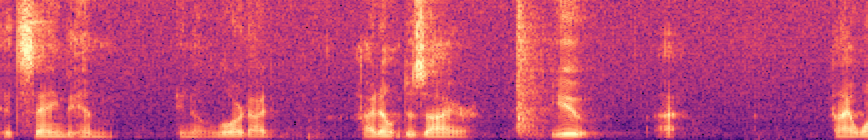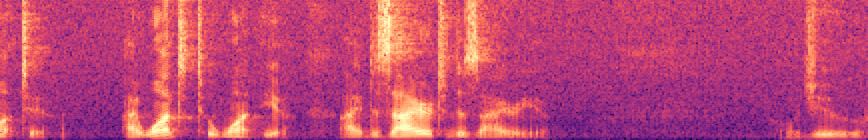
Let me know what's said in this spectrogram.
it's saying to Him, you know, Lord, I, I don't desire you. I, and I want to. I want to want you. I desire to desire you. Would you,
